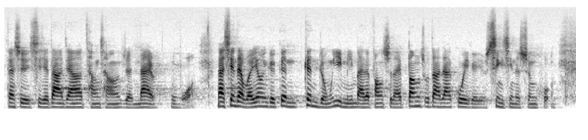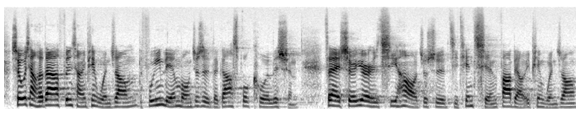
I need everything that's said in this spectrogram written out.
但是谢谢大家常常忍耐我。那现在我要用一个更更容易明白的方式来帮助大家过一个有信心的生活。所以我想和大家分享一篇文章，福音联盟就是 The Gospel Coalition，在十二月二十七号，就是几天前发表一篇文章，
